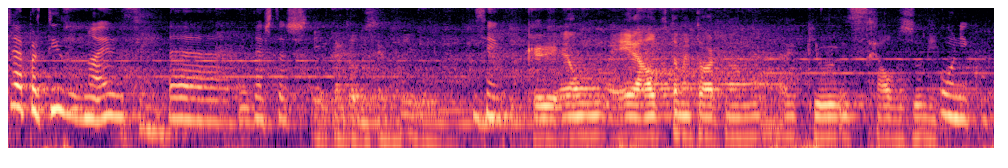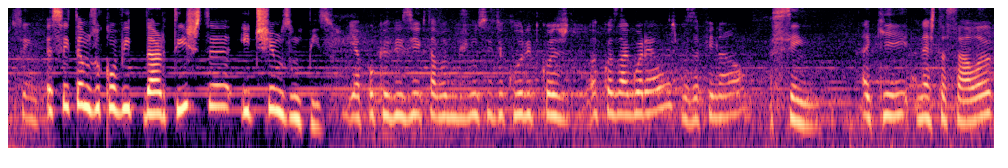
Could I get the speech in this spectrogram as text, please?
tirar partido, não é? Uh, destas. E tem todo o sentido. Sim. Que é, um, é algo que também torna que o Serralves único. Único, sim. Aceitamos o convite da artista e descemos um piso. E há pouco eu dizia que estávamos num sítio colorido com as, com as aguarelas, mas afinal. Sim. Aqui nesta sala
